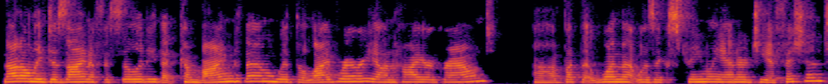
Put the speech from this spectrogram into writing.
not only design a facility that combined them with the library on higher ground, uh, but that one that was extremely energy efficient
